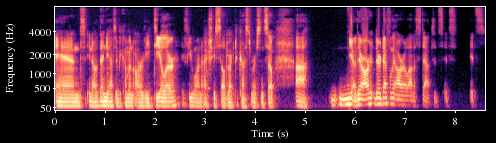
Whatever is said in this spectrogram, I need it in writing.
and you know, then you have to become an RV dealer if you want to actually sell direct to customers. And so, uh, you know, there are there definitely are a lot of steps. It's it's it's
